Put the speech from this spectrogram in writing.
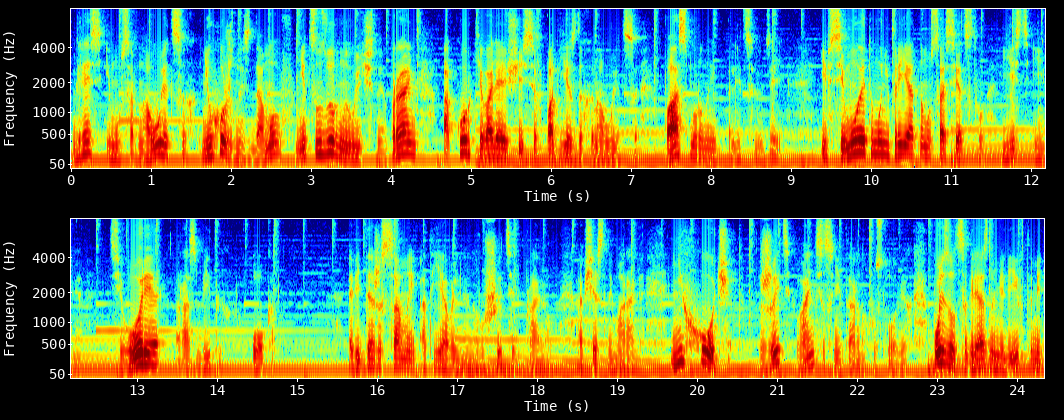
Грязь и мусор на улицах, неухоженность домов, нецензурная уличная брань, окурки, валяющиеся в подъездах и на улице, пасмурные лица людей. И всему этому неприятному соседству есть имя – теория разбитых окон. А ведь даже самый отъявленный нарушитель правил общественной морали не хочет жить в антисанитарных условиях, пользоваться грязными лифтами,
